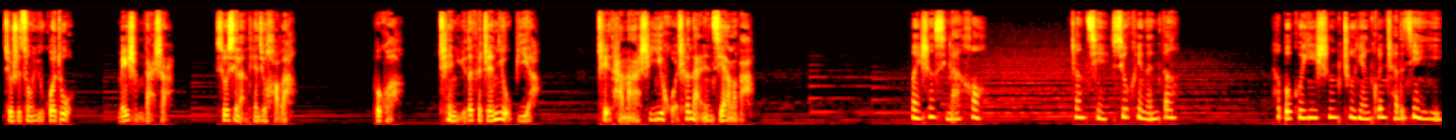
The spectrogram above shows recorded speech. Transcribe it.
就是纵欲过度，没什么大事儿，休息两天就好了。不过，这女的可真牛逼啊！这他妈是一火车男人奸了吧？”晚上醒来后，张倩羞愧难当。她不顾医生住院观察的建议，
